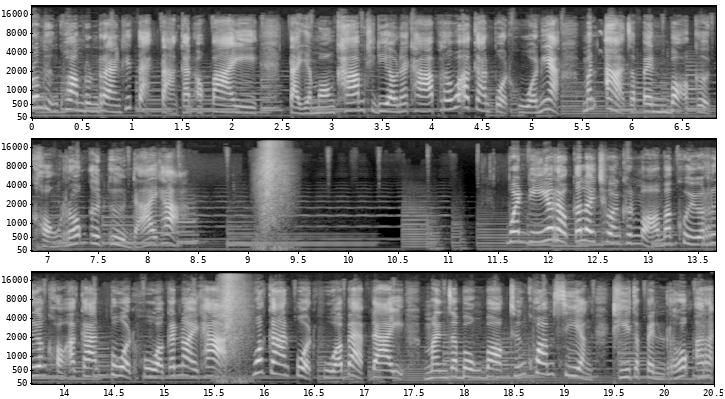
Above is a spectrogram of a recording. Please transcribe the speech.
รวมถึงความรุนแรงที่แตกต่างกันออกไป แต่อย่ามองข้ามทีเดียวนะคะ เพราะว่าอาการปวดหัวเนี่ยมันอาจจะเป็นบ่อเกิดของโรคอื่น ๆ ได้ค่ะ วันนี้เราก็เลยชวนคุณหมอมาคุยเรื่องของอาการปวดหัวกันหน่อยค่ะ ว่าการปวดหัวแบบใด มันจะบ่งบอกถึงความเสี่ยงที่จะเป็นโรคอะไร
